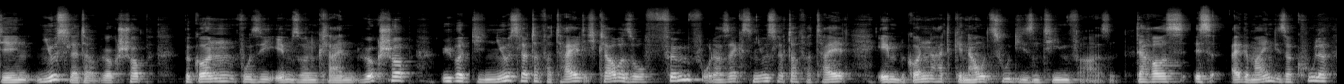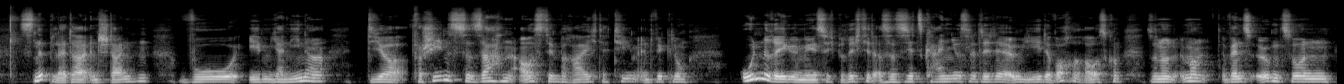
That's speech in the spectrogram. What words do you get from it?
den Newsletter-Workshop begonnen, wo sie eben so einen kleinen Workshop über die Newsletter verteilt, ich glaube so fünf oder sechs Newsletter verteilt, eben begonnen hat, genau zu diesen Teamphasen. Daraus ist allgemein dieser coole Snipletter entstanden, wo eben Janina dir verschiedenste Sachen aus dem Bereich der Teamentwicklung unregelmäßig berichtet. Also das ist jetzt kein Newsletter, der irgendwie jede Woche rauskommt, sondern immer, wenn es irgend so ein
